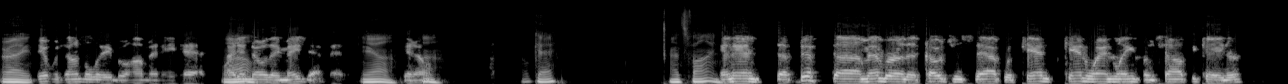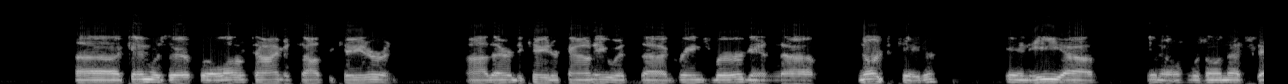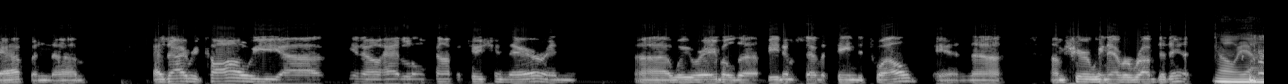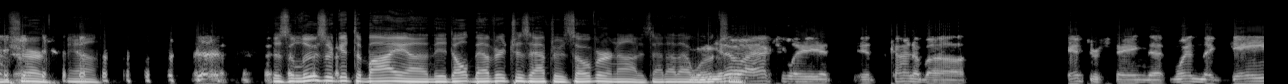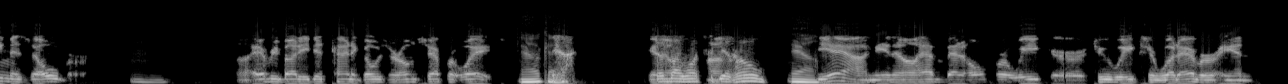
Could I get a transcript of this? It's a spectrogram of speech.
right. It was unbelievable how many he had. Wow. I didn't know they made that many. Yeah. You know. Huh. Okay. That's fine. And then the fifth uh, member of the coaching staff was Ken Ken Wendling from South Decatur. Uh, Ken was there for a long time at South Decatur and uh, there in Decatur County with uh, Greensburg and uh, North Decatur, and he, uh, you know, was on that staff. And um, as I recall, we, you know, had a little competition there and uh, we were able to beat them 17 to 12, and uh, I'm sure we never rubbed it in. Oh yeah, I'm sure. Yeah. Does the loser get to buy uh, the adult beverages after it's over or not? Is that how that works? You know, or? actually, it's it's kind of uh, interesting that when the game is over, mm-hmm. uh, everybody just kind of goes their own separate ways. Okay. Yeah. You Everybody know, wants to get uh, home. Yeah. Yeah. I mean, you know, I haven't been home for a week or two weeks or whatever. And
